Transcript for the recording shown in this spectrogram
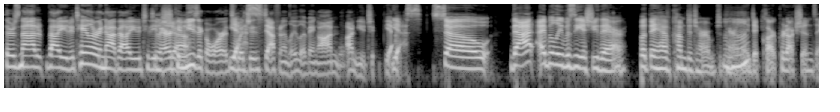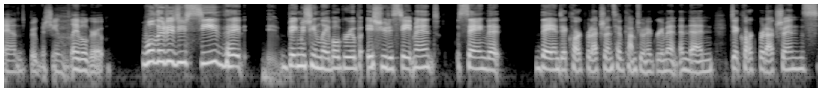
there's not value to taylor and not value to the To american show. music awards which is definitely living on on youtube yeah Yes. So that I believe was the issue there, but they have come to terms apparently Dick Clark Productions and Big Machine Label Group. Well, though, did you see that Big Machine Label Group issued a statement saying that they and Dick Clark Productions had come to an agreement, and then Dick Clark Productions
